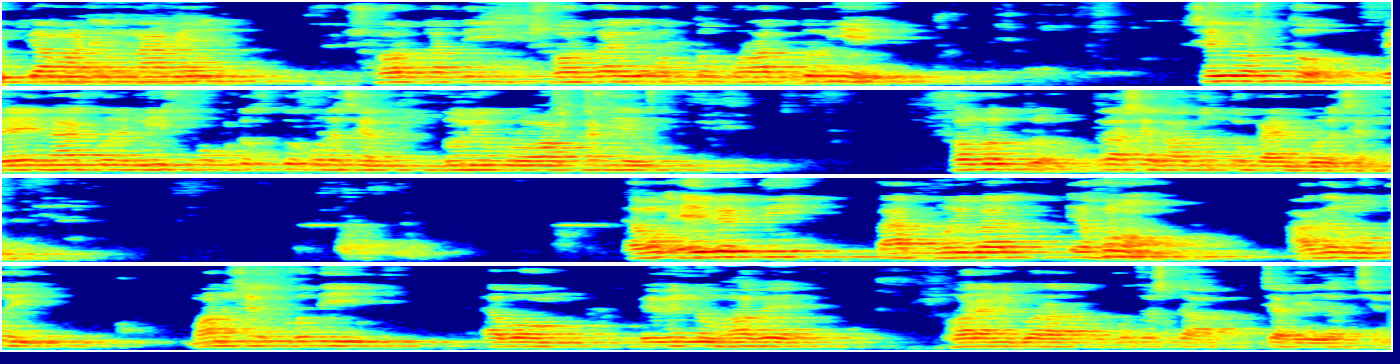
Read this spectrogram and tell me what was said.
ঈদগাহ মাঠের নামে সরকারি সরকারি অর্থ বরাদ্দ নিয়ে সেই অর্থ ব্যয় না করে নিজ পক্ষস্থ করেছেন দলীয় প্রভাব খাটিয়ে সর্বত্র ত্রাসের রাজত্ব কায়েম করেছেন। এবং এই ব্যক্তি তার পরিবার এখনও আগের মতোই মানুষের ক্ষতি এবং বিভিন্নভাবে হয়রানি করার প্রচেষ্টা চালিয়ে যাচ্ছেন।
